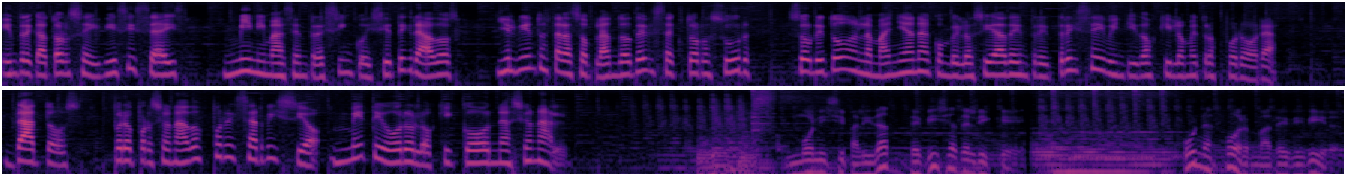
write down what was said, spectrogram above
entre 14 y 16, mínimas entre 5 y 7 grados y el viento estará soplando del sector sur, sobre todo en la mañana con velocidad de entre 13 y 22 kilómetros por hora. Datos proporcionados por el Servicio Meteorológico Nacional. Municipalidad de Villa del Lique. Una forma de vivir.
